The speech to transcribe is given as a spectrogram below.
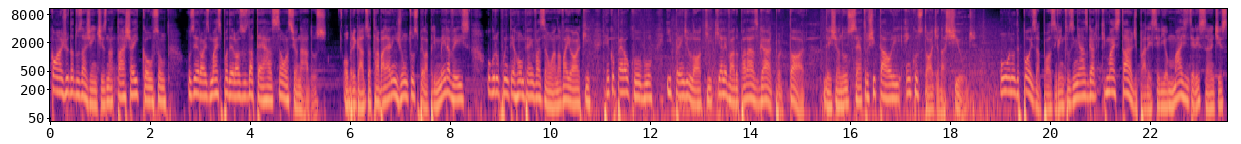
Com a ajuda dos agentes Natasha e Coulson, os heróis mais poderosos da Terra são acionados. Obrigados a trabalharem juntos pela primeira vez, o grupo interrompe a invasão a Nova York, recupera o cubo e prende Loki, que é levado para Asgard por Thor, deixando o cetro Chitauri em custódia da SHIELD. Um ano depois, após eventos em Asgard que mais tarde pareceriam mais interessantes,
